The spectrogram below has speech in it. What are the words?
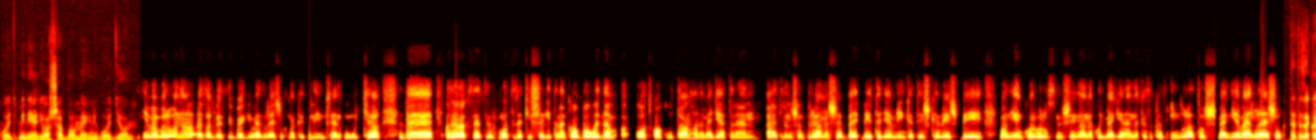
hogy minél gyorsabban megnyugodjon? Nyilvánvalóan az agresszív megnyilvánulásoknak nincsen útja, de a relaxációs módszerek is segítenek abban, hogy nem ott akutan, hanem egyáltalán általánosan türelmesebbé tegyen minket, és kevésbé van ilyenkor valószínűsége annak, hogy megjelennek ezek az indulatos megnyilvánulások. Tehát ezek a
